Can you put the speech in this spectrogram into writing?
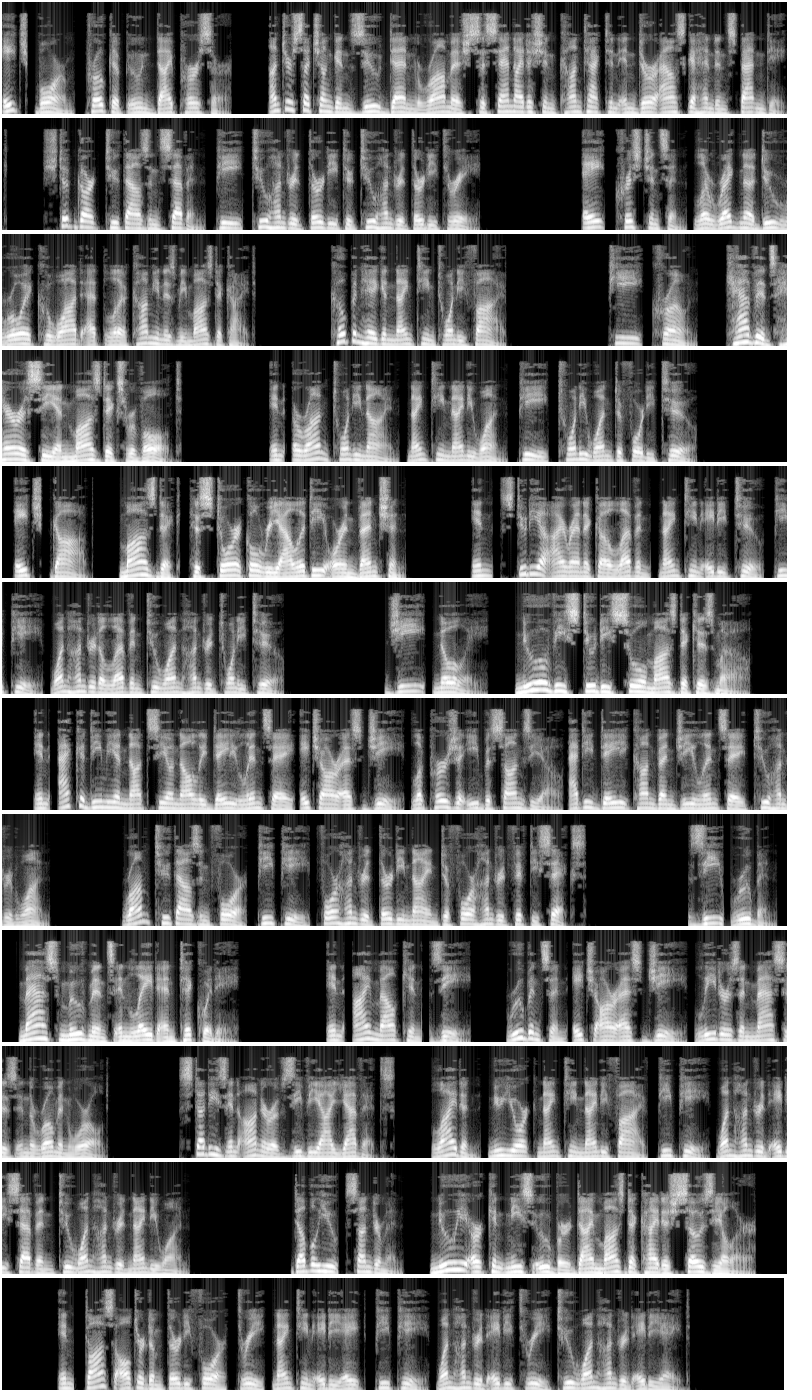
H. Borm, Prokop und die Perser. Untersuchungen zu den römisch-sassanidischen Kontakten in der ausgehenden Spätantike. Stuttgart 2007, p. 230–233. A. Christensen, La Regna du Roi Kawad et le Communisme Mazdakite. Copenhagen 1925. P. Crone. Kavad's Heresy and Mazdak's Revolt. In, Iran 29, 1991, p. 21–42. H. Gaube. Mazdak, Historical Reality or Invention? In, Studia Iranica 11, 1982, pp. 111–122. G. Gnoli. Nuovi studi sul Mazdakismo. In, Accademia Nazionale dei Lincei HRSG, La Persia e Bisanzio Atti dei Convegni Lincei 201. ROM 2004, pp. 439–456. Z. Rubin. Mass Movements in Late Antiquity. In, I. Malkin, Z. Rubinson HRSG, Leaders and Masses in the Roman World. Studies in honor of Zvi Yavetz. Leiden, New York 1995, pp. 187–191. W. Sundermann. Neue Erkenntnis über die Mazdakaitische Sozialer. In, Das Altertum 34, 3, 1988, pp. 183–188.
